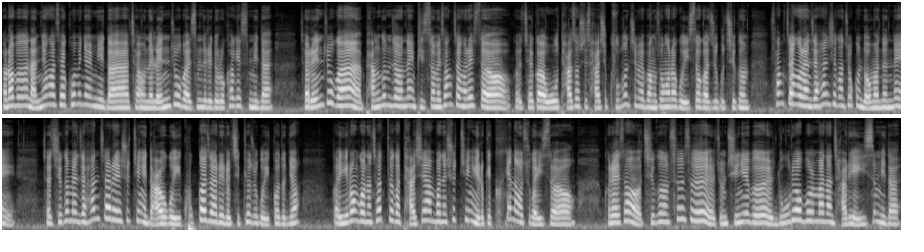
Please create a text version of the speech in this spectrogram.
여러분 안녕하세요 코미녀입니다. 자 오늘 렌조 말씀드리도록 하겠습니다. 자 렌조가 방금 전에 빗썸에 상장을 했어요. 그래서 제가 오후 5시 49분쯤에 방송을 하고 있어가지고 지금 상장을 한 지 1시간 조금 넘었는데 자 지금 현재 한 차례 슈팅이 나오고 이 고가 자리를 지켜주고 있거든요. 그러니까 이런 거는 차트가 다시 한 번에 슈팅이 이렇게 크게 나올 수가 있어요. 그래서 지금 슬슬 좀 진입을 노려볼 만한 자리에 있습니다.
